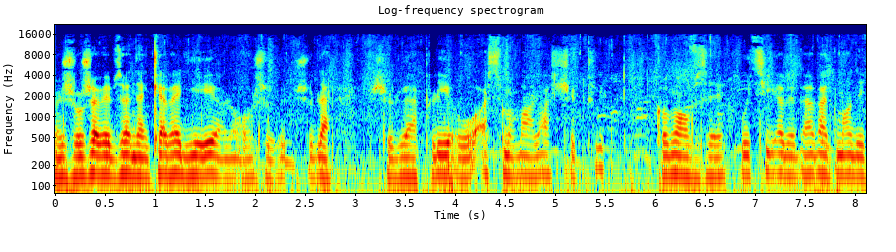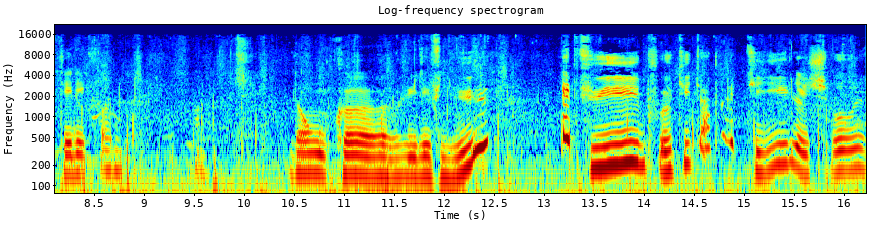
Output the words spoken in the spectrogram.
Un jour, j'avais besoin d'un cavalier, alors je, je, l'a- je l'ai appelé au- à ce moment-là, je ne sais plus comment on faisait. Aussi, il y avait bien vaguement des téléphones. Donc, euh, il est venu. Et puis, petit à petit, les choses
